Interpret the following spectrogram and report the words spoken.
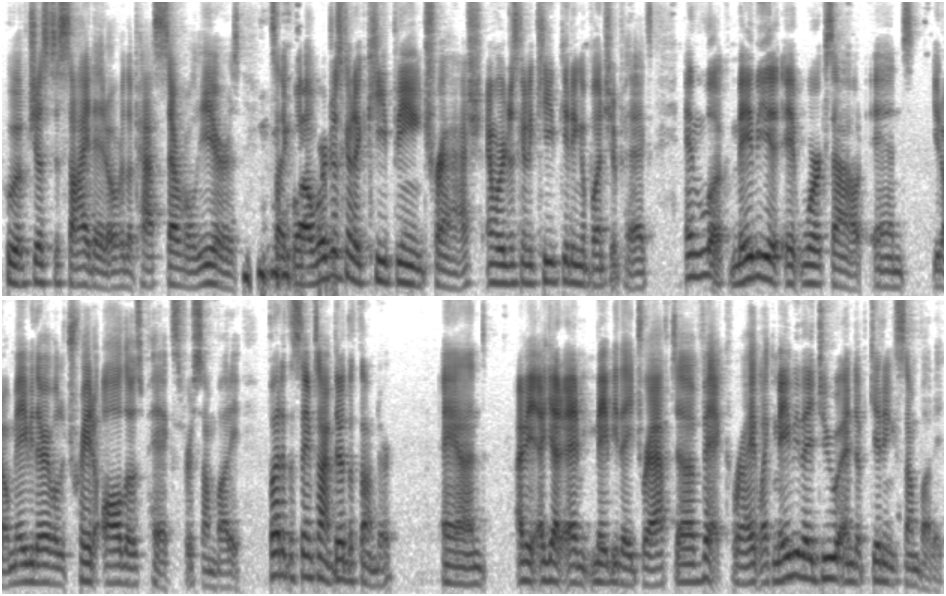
who have just decided over the past several years, it's like, well, we're just gonna keep being trash and we're just gonna keep getting a bunch of picks. And look, maybe it, it works out, and you know maybe they're able to trade all those picks for somebody. But at the same time, they're the Thunder, and I mean, again, and maybe they draft uh, Vic, right? Like maybe they do end up getting somebody,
